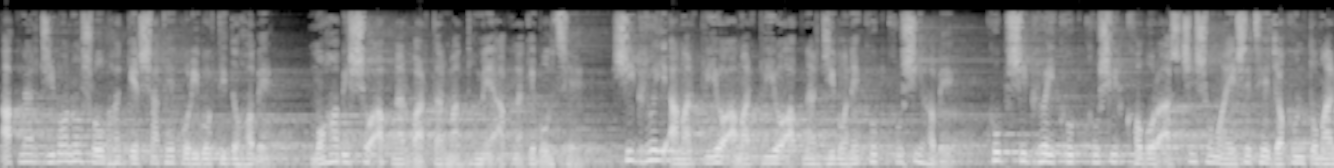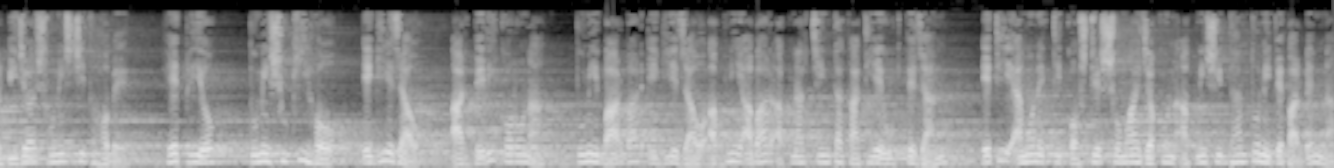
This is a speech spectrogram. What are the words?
আপনার জীবনও সৌভাগ্যের সাথে পরিবর্তিত হবে। মহাবিশ্ব আপনার বার্তার মাধ্যমে আপনাকে বলছে, শীঘ্রই আমার প্রিয় আমার প্রিয়, আপনার জীবনে খুব খুশি হবে। খুব শীঘ্রই খুব খুশির খবর আসছে, সময় এসেছে যখন তোমার বিজয় সুনিশ্চিত হবে। হে প্রিয়, তুমি সুখী হও, এগিয়ে যাও। আর দেরি করো না, তুমি বারবার এগিয়ে যাও, আপনি আবার আপনার চিন্তা কাটিয়ে উঠতে যান, এটি এমন একটি কষ্টের সময় যখন আপনি সিদ্ধান্ত নিতে পারবেন না,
